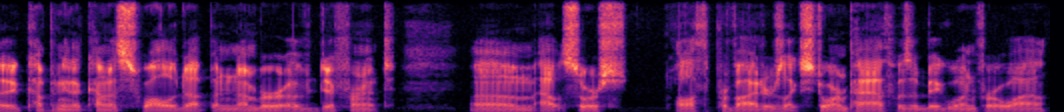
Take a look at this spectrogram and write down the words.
a company that kind of swallowed up a number of different um, outsourced auth providers, like Stormpath was a big one for a while,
